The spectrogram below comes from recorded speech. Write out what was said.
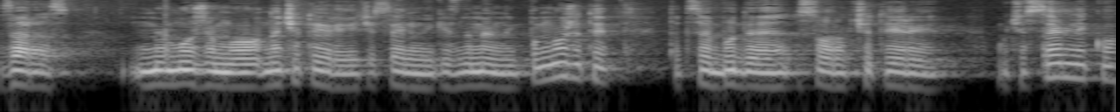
Зараз ми можемо на 4 і чисельник і знаменник помножити, то це буде 44 у чисельнику,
